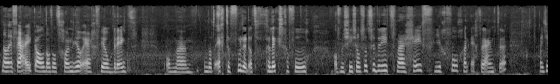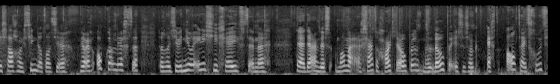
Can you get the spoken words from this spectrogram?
dan ervaar ik al dat dat gewoon heel erg veel brengt. Om, um, om dat echt te voelen, dat geluksgevoel. Of misschien soms wat verdriet. Maar geef je gevoel gewoon echt ruimte. Want je zal gewoon zien dat dat je heel erg op kan luchten. Dat dat je weer nieuwe energie geeft. En uh, ja, daarom dus, mama gaat toch hardlopen. Maar lopen is dus ook echt altijd goed.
